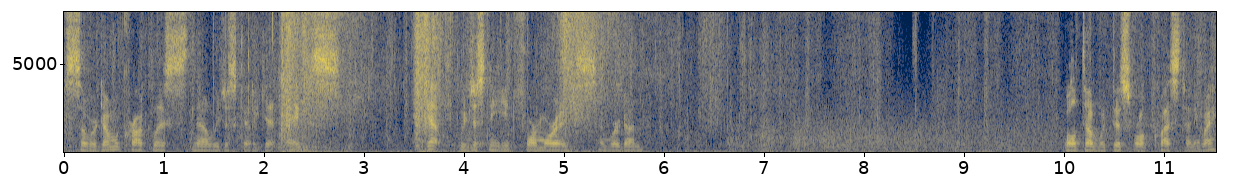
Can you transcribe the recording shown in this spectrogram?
So we're done with crocolisks. Now we just gotta get eggs. Yep, we just need four more eggs and we're done. Well done with this world quest anyway.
